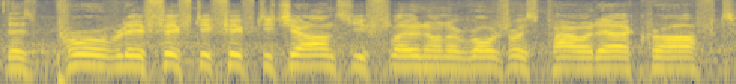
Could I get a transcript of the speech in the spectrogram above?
there's probably a 50-50 chance you've flown on a Rolls-Royce powered aircraft.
